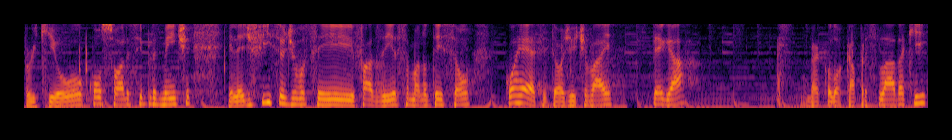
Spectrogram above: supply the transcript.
porque o console simplesmente ele é difícil de você fazer essa manutenção correta. Então a gente vai pegar, vai colocar para esse lado aqui.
